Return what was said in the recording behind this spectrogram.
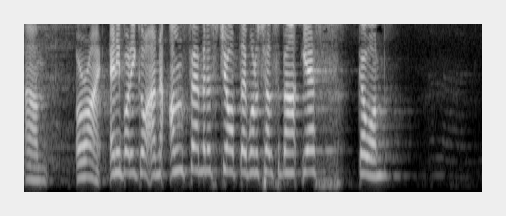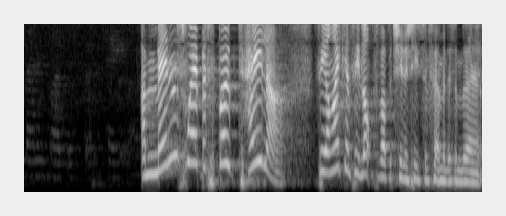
Um, all right. Anybody got an unfeminist job they want to tell us about? Yes? Go on. A menswear bespoke tailor. See, I can see lots of opportunities for feminism there.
